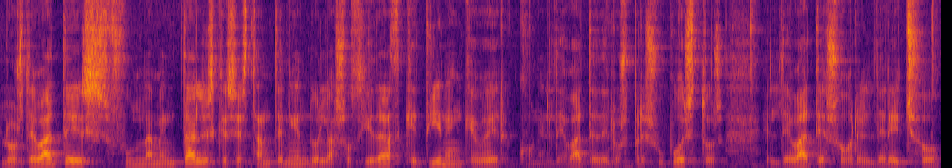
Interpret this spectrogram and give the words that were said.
los debates fundamentales que se están teniendo en la sociedad, que tienen que ver con el debate de los presupuestos, el debate sobre el derecho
